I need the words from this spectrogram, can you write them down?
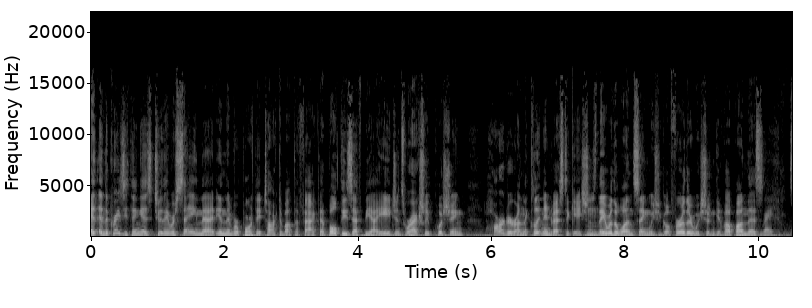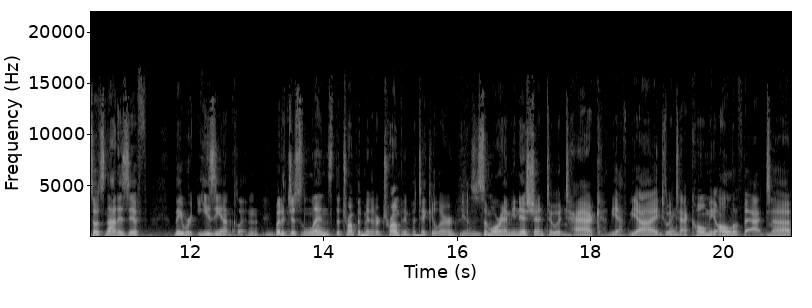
And, and the crazy thing is, too, they were saying that in the report they talked about the fact that both these FBI agents were actually pushing harder on the Clinton investigations. Mm-hmm. They were the ones saying we should go further, we shouldn't give up on this. Right. So it's not as if they were easy on Clinton, Mm-hmm. but it just lends the Trump admin or Trump in particular Yes. some more ammunition to attack the FBI, to right. attack Comey, all of that. Uh,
